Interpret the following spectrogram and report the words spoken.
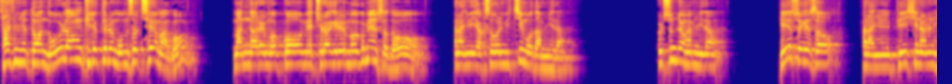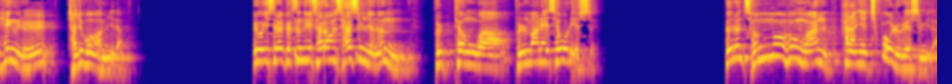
40년 동안 놀라운 기적들을 몸소 체험하고 만나를 먹고 메추라기를 먹으면서도 하나님의 약속을 믿지 못합니다. 불순종합니다. 계속해서 하나님을 배신하는 행위를 자주 범합니다. 그리고 이스라엘 백성들이 살아온 40년은 불평과 불만의 세월이었어요. 그들은 전무후무한 하나님의 축복을 누렸습니다.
